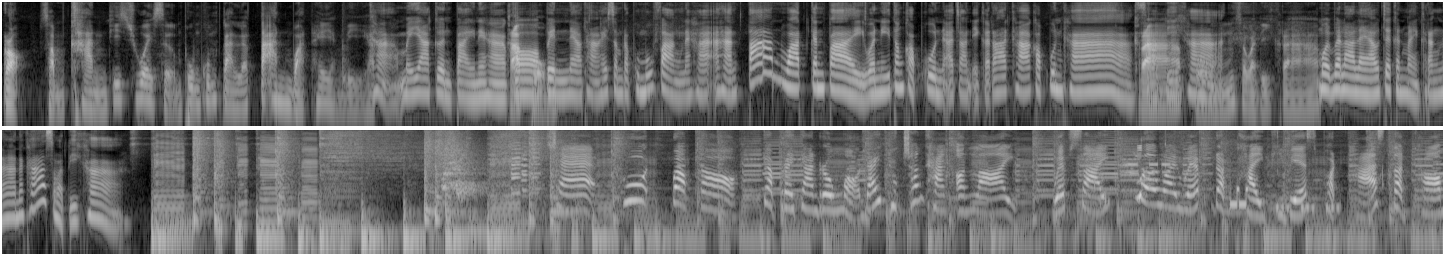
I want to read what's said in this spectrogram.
เกราะสำคัญที่ช่วยเสริมภูมิคุ้มกัน และต้านหวัดให้อย่างดีครับค่ะ ไม่ยากเกินไปนะคะครับก็ผมเป็นแนวทางให้สำหรับคุณผู้ฟังนะคะ อาหารต้านหวัดกันไป วันนี้ต้องขอบคุณอาจารย์เอกราชค่ะ ขอบคุณค่ะคสรัวัสดีบค่ะผมสวัสดีครับ หมดเวลาแล้วเจอกันใหม่ครั้งหน้านะคะ สวัสดีค่ะ แชร์ พูด บอกต่อ กับรายการโรงหมอได้ทุกช่องทางออนไลน์ เว็บไซต์ www.thaipbspodcast.com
